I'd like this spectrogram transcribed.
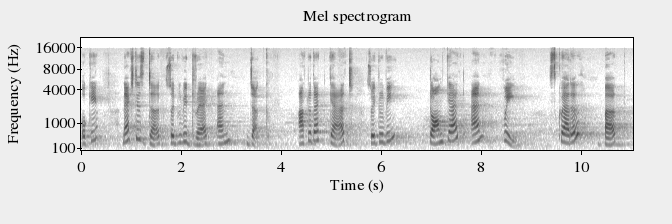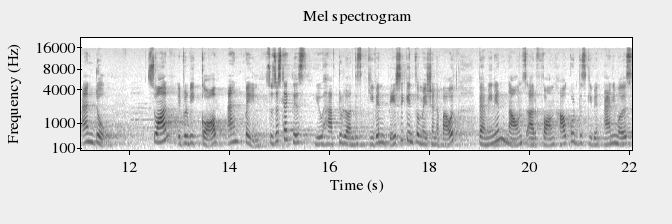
okay? Next is duck so it will be drag and duck. After that cat so it will be tomcat and queen squirrel buck and doe. Swan it will be cob and pain. So just like this you have to learn this given basic information about feminine nouns are formed. How could this given animals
